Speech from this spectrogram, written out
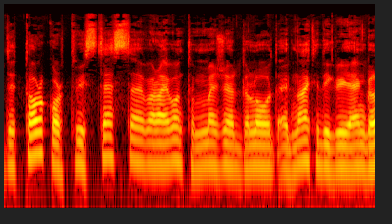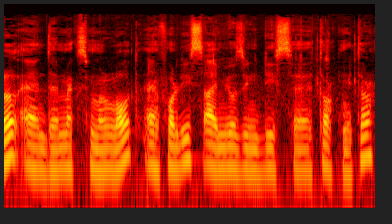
The torque or twist test uh, where I want to measure the load at 90 degree angle and the maximum load and for this I'm using this uh, torque meter.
